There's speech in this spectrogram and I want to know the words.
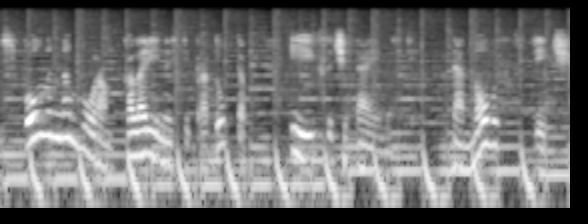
с полным набором калорийности продуктов и их сочетаемости. До новых встреч!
